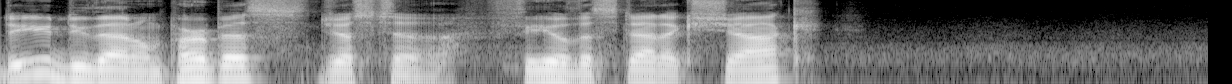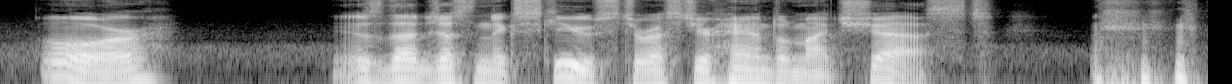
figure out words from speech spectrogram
do you do that on purpose, just to feel the static shock? Or is that just an excuse to rest your hand on my chest?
